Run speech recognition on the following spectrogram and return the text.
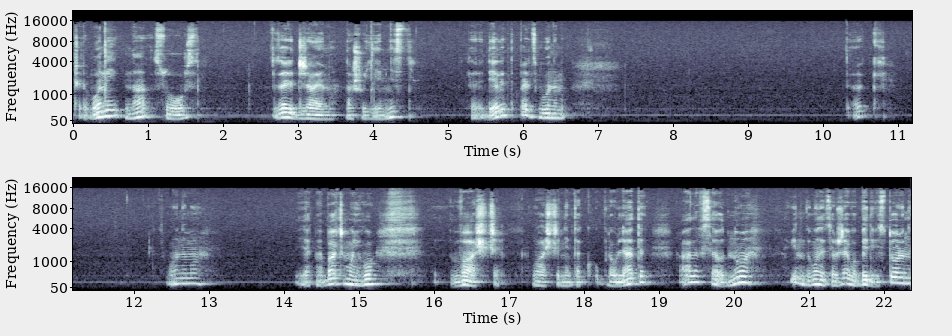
Червоний на source. Заряджаємо нашу ємність. Зарядили, тепер дзвонимо. Так. Дзвонимо. Як ми бачимо, його важче. Важче ним так управляти, але все одно він дзвониться вже в обидві сторони,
